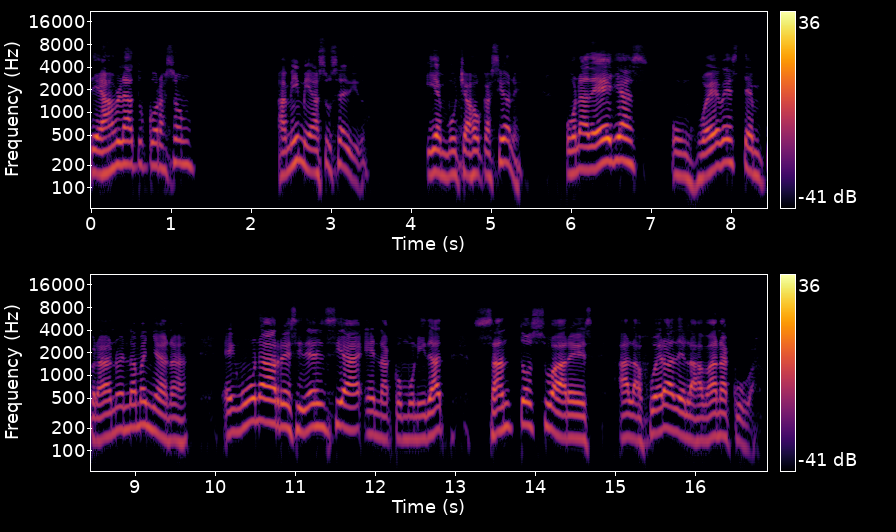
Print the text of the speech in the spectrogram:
te habla a tu corazón? A mí me ha sucedido y en muchas ocasiones. Una de ellas, un jueves temprano en la mañana, en una residencia en la comunidad Santos Suárez, a la afuera de La Habana, Cuba.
